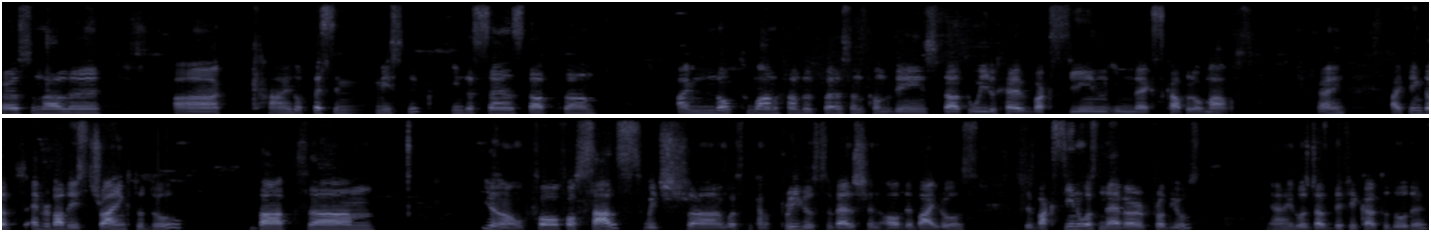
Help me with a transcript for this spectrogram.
personally uh, kind of pessimistic in the sense that um, I'm not 100% convinced that we'll have vaccine in next couple of months. Okay, I think that everybody is trying to do, but um, you know, for for SARS, which uh, was the kind of previous version of the virus, the vaccine was never produced. Yeah, it was just difficult to do this.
